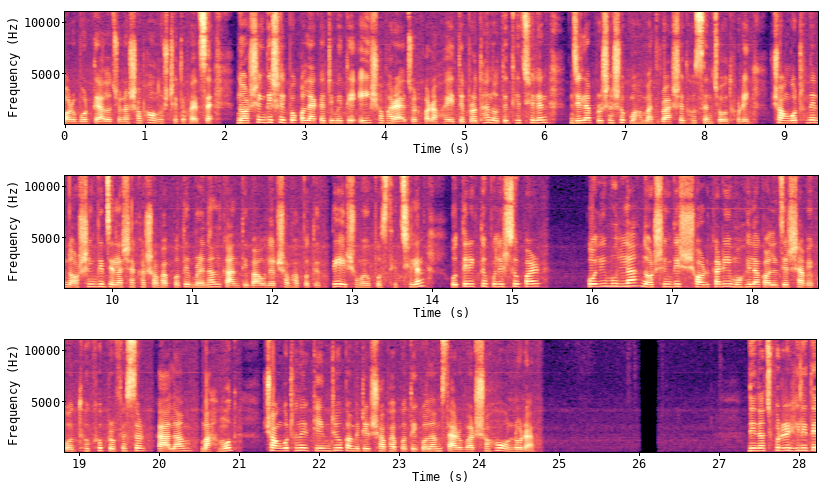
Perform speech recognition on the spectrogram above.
পরবর্তী আলোচনা সভা অনুষ্ঠিত হয়েছে। নরসিংদী শিল্পকলা একাডেমিতে এই সভার আয়োজন করা হয়। এতে প্রধান অতিথি ছিলেন জেলা প্রশাসক মোহাম্মদ রাশেদ হোসেন চৌধুরী। সংগঠনের নরসিংদী জেলা শাখার সভাপতি মৃণাল কান্তি বাউলের সভাপতিত্বে এ সময় উপস্থিত ছিলেন অতিরিক্ত পুলিশ সুপার কলিমুল্লাহ নরসিংদী সরকারি মহিলা কলেজের সাবেক অধ্যক্ষ প্রফেসর কালাম মাহমুদ, সংগঠনের কেন্দ্রীয় কমিটির সভাপতি গোলাম সারোয়ার সহ অন্যরা। দিনাজপুরের হিলিতে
